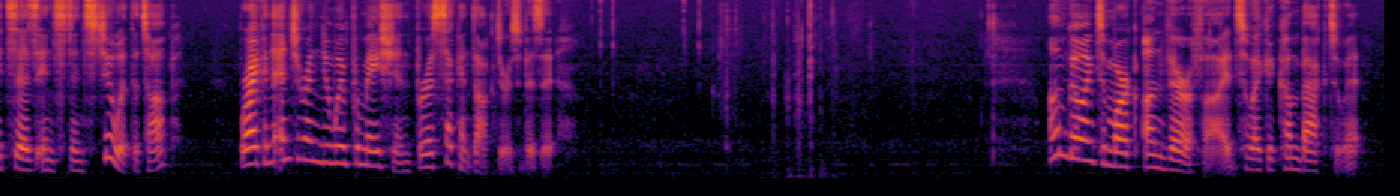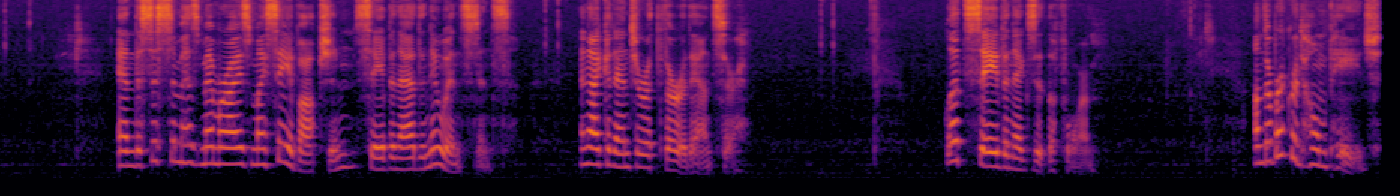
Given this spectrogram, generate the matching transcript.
It says Instance 2 at the top, where I can enter in new information for a second doctor's visit. I'm going to mark unverified so I could come back to it. And the system has memorized my save option, save and add a new instance. And I can enter a third answer. Let's save and exit the form. On the record home page,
